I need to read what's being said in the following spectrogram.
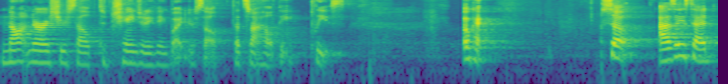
not nourish yourself to change anything about yourself. That's not healthy, please. Okay, so as I said,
